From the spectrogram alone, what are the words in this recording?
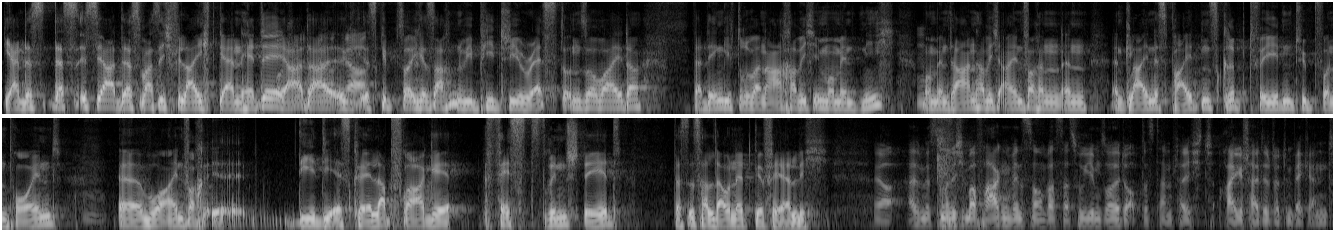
Ja, das, das ist ja das, was ich vielleicht gern hätte. Okay, ja, da, ja. Es gibt solche Sachen wie PG REST und so weiter. Da denke ich drüber nach, habe ich im Moment nicht. Mhm. Momentan habe ich einfach ein, ein, ein kleines Python-Skript für jeden Typ von Point, äh, wo einfach äh, die, die SQL-Abfrage fest drin steht, das ist halt auch nicht gefährlich. Ja, also müsste man nicht immer fragen, wenn es noch was dazugeben sollte, ob das dann vielleicht freigeschaltet wird im Backend.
